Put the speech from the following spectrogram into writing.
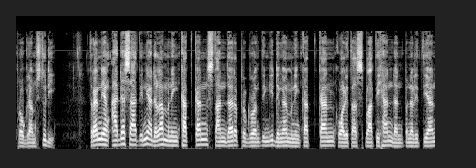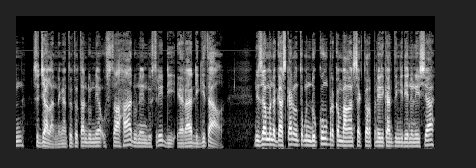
program studi. Tren yang ada saat ini adalah meningkatkan standar perguruan tinggi dengan meningkatkan kualitas pelatihan dan penelitian sejalan dengan tuntutan dunia usaha, dunia industri di era digital. Niza menegaskan untuk mendukung perkembangan sektor pendidikan tinggi di Indonesia,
